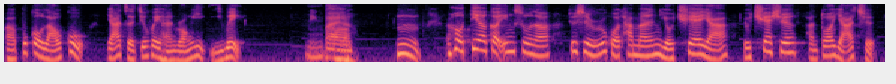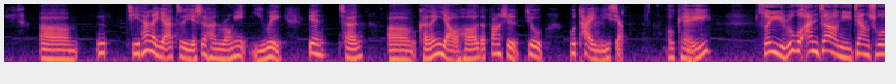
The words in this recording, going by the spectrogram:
呃不够牢固，牙齿就会很容易移位。明白了。嗯，然后第二个因素呢？就是如果他们有缺牙，有缺失很多牙齿，呃，嗯，其他的牙齿也是很容易移位，变成呃，可能咬合的方式就不太理想。OK。所以，如果按照你这样说，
